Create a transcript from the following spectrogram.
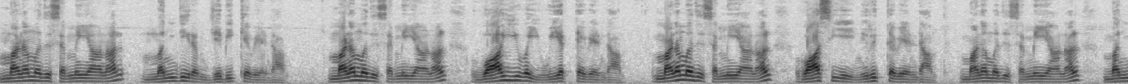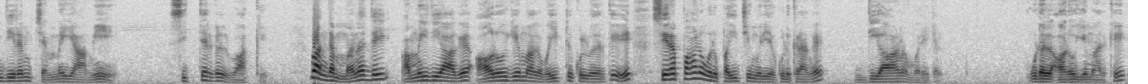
மனமது செம்மையானால் மந்திரம் ஜெபிக்க வேண்டாம். மனமது செம்மையானால் வாயுவை உயர்த்த வேண்டாம். மனமது செம்மையானால் வாசியை நிறுத்த வேண்டாம். மனமது செம்மையானால் மந்திரம் செம்மையாமே. சித்தர்கள் வாக்கு. இப்போ அந்த மனதை அமைதியாக ஆரோக்கியமாக வைத்துக் கொள்வதற்கு சிறப்பான ஒரு பயிற்சி முறையை கொடுக்குறாங்க தியான முறைகள். உடல் ஆரோக்கியமாக இருக்குது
